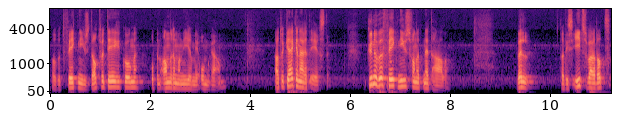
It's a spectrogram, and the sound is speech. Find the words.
dat we het fake news dat we tegenkomen op een andere manier mee omgaan. Laten we kijken naar het eerste. Kunnen we fake news van het net halen? Wel, dat is iets waar dat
